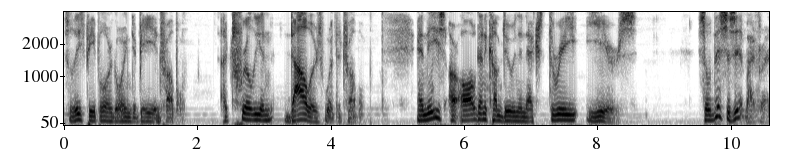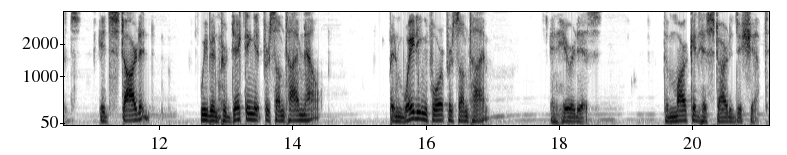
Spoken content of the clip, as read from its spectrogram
So these people are going to be in trouble. A trillion dollars worth of trouble. And these are all going to come due in the next three years. So this is it, my friends. It started. We've been predicting it for some time now, been waiting for it for some time. And here it is. The market has started to shift.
